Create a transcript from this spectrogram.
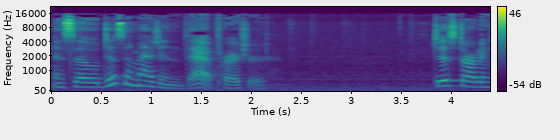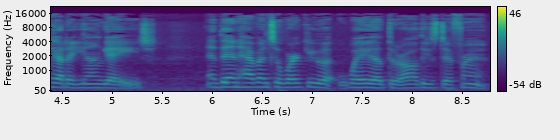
And so just imagine that pressure. Just starting at a young age and then having to work your way up through all these different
